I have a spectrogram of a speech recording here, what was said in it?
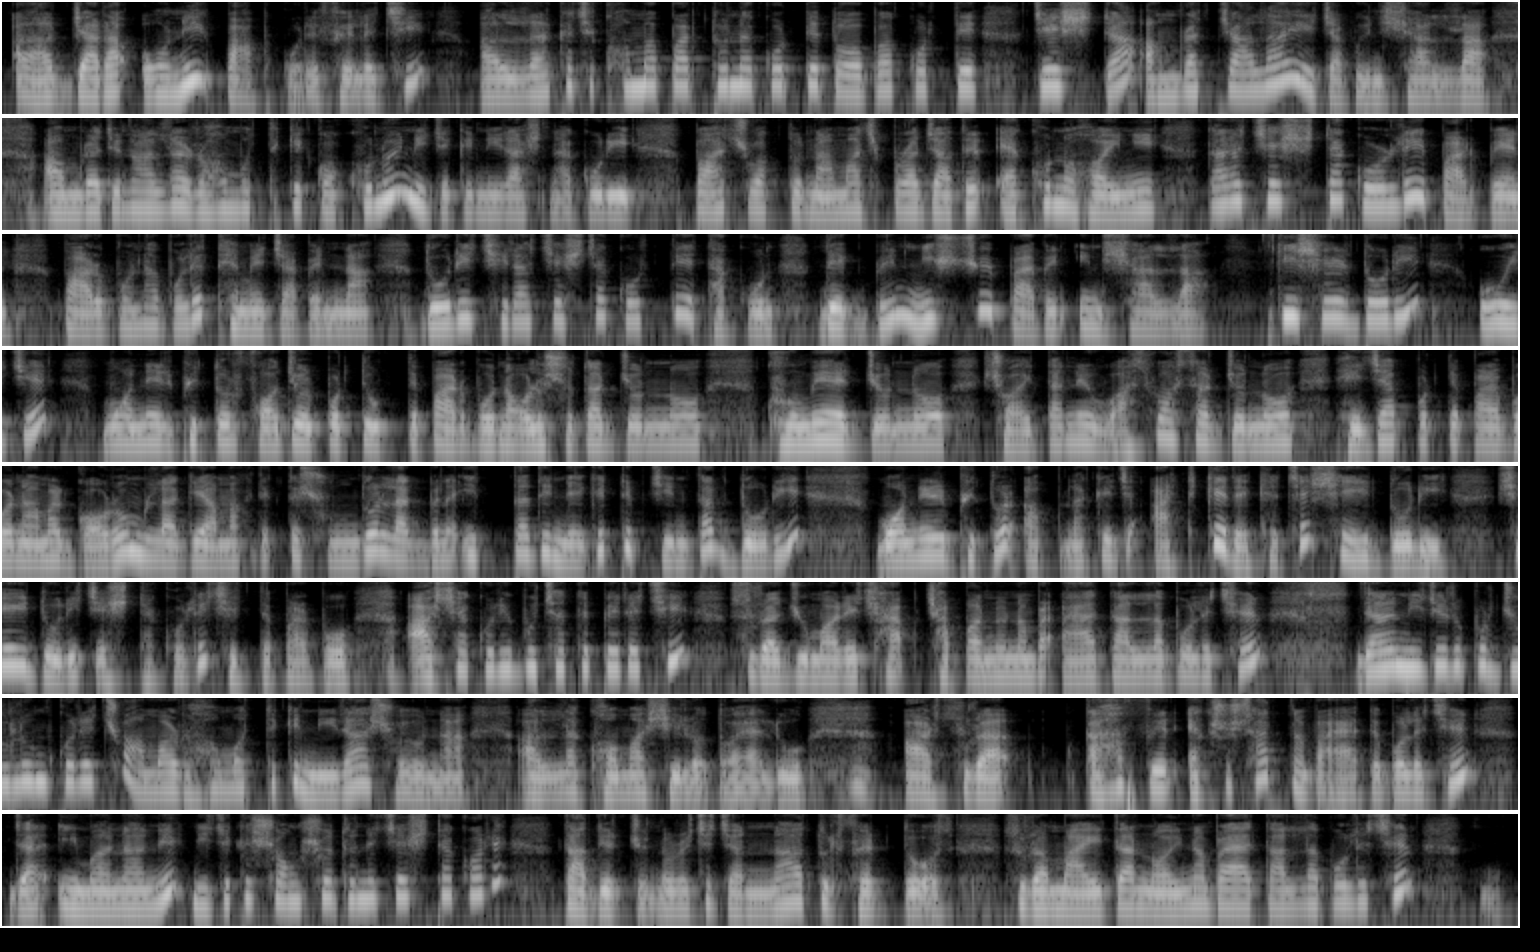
আর যারা অনেক পাপ করে ফেলেছি, আল্লাহর কাছে ক্ষমা প্রার্থনা করতে তবা করতে চেষ্টা, আমরা চালাই যাব ইনশাআল্লাহ। আমরা যেন আল্লাহর রহমত থেকে কখনোই নিজেকে নিরাশ না করি। পাঁচ ওয়াক্ত নামাজ পড়া যাদের এখনও হয়নি, তারা চেষ্টা করলেই পারবেন। পারব না বলে থেমে যাবেন না। দড়ি ছিঁড়ার চেষ্টা করতে থাকুন। দেখবেন নিশ্চয়ই পাবেন ইনশাআল্লাহ। কিসের দড়ি? ওই যে মনের ভিতর ফজর পড়তে উঠতে পারব না অলসতার জন্য, ঘুমের জন্য, শয়তানের ওয়াসওয়াসার জন্য, হেজাব পারব না, আমার গরম লাগে, আমাকে দেখতে সুন্দর লাগবে না, ইত্যাদি নেগেটিভ চিন্তার দড়ি মনের ভিতর আপনাকে যে আটকে রেখেছে সেই দড়ি সেই দড়ি চেষ্টা করলে ছিঁড়তে পারব। আশা করি বুঝাতে পেরেছি। সুরাজুমারে ছাপ ছাপান্ন নম্বর আয়াত আল্লাহ বলেছেন, যারা নিজের উপর জুলুম করেছ, আমার রহমত থেকে নিরাশ হয়েও না। আল্লাহ ক্ষমাশীল দয়ালু। আর সুরা কাহাফের একশো সাত নম্বর আয়াতে বলেছেন, যারা ইমান আনে, নিজেকে সংশোধনের চেষ্টা করে, তাদের জন্য রয়েছে জান্নাতুল ফেরদোস। সুরা মাইদার নয় নম্বর আয়াত আল্লাহ বলেছেন,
